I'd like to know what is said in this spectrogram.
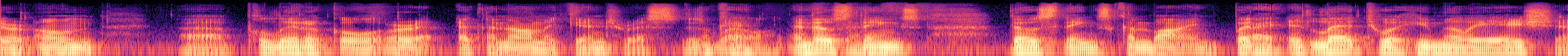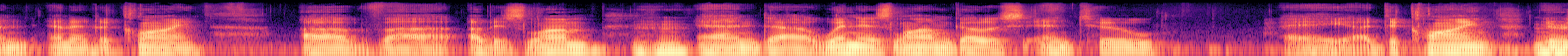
their own uh, political or economic interests as well. And those things, those things combined. But Right. it led to a humiliation and a decline of uh, of Islam. Mm-hmm. And uh, when Islam goes into a, a decline, there,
